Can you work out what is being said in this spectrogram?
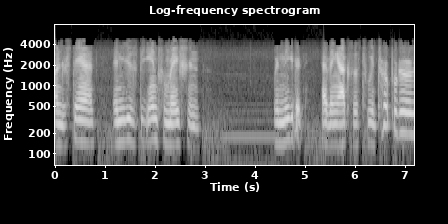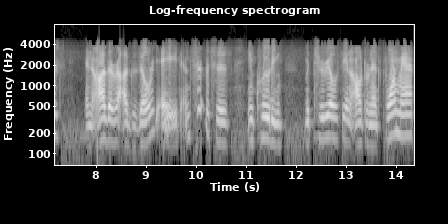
understand, and use the information when needed, having access to interpreters and other auxiliary aid and services, including materials in alternate formats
